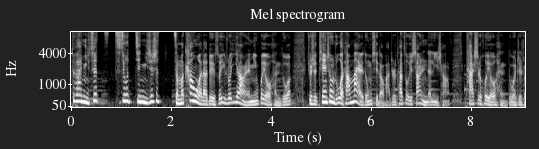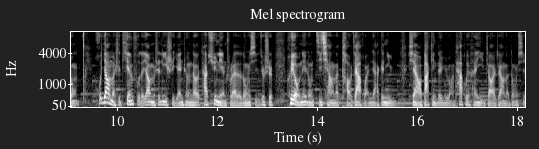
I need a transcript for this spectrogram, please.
对吧？你这就你这是。怎么看我的？对，所以说伊朗人民会有很多，就是天生如果他卖东西的话，就是他作为商人的立场，他是会有很多这种，会要么是天赋的，要么是历史延承的，他训练出来的东西，就是会有那种极强的讨价还价，跟你想要 bargain 的欲望，他会很引照这样的东西。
